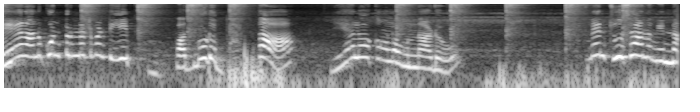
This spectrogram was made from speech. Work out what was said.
నేను అనుకుంటున్నటువంటి ఈ పద్ముడు భర్త ఏ లోకంలో ఉన్నాడు? నేను చూశాను నిన్న.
